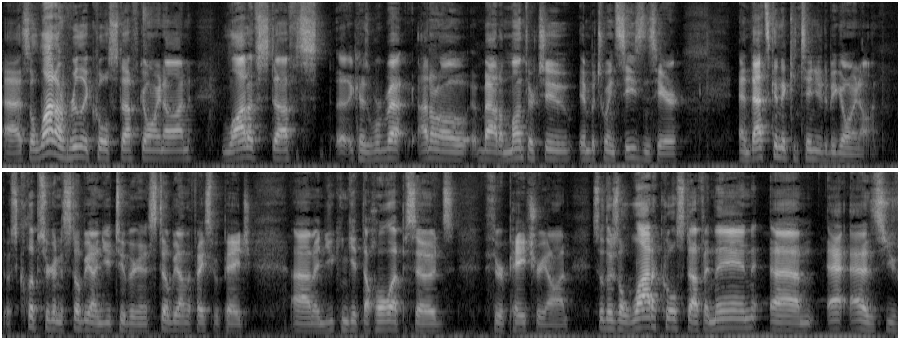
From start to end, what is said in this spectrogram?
uh, so a lot of really cool stuff going on. A lot of stuff because uh, we're about I don't know about a month or two in between seasons here, and that's going to continue to be going on. Those clips are going to still be on YouTube. They're going to still be on the Facebook page, um, and you can get the whole episodes through Patreon. So there's a lot of cool stuff. And then, um, as you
